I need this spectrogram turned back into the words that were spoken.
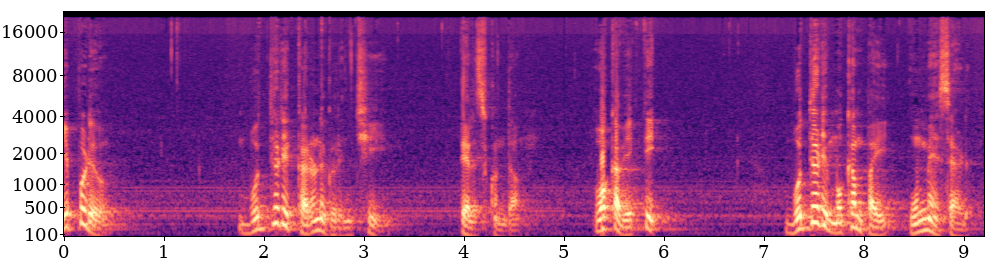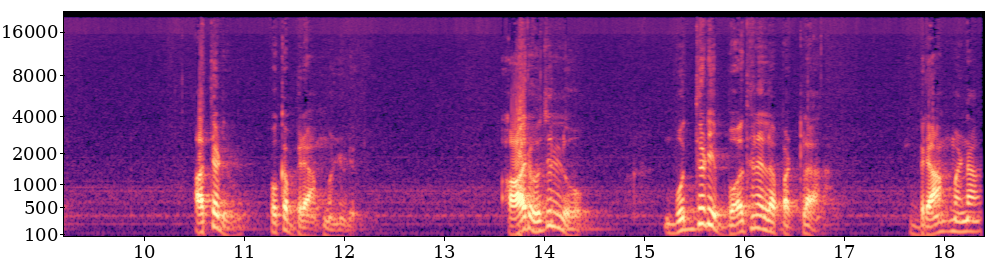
ఇప్పుడు బుద్ధుడి కరుణ గురించి తెలుసుకుందాం. ఒక వ్యక్తి బుద్ధుడి ముఖంపై ఉమ్మేశాడు. అతడు ఒక బ్రాహ్మణుడు. ఆ రోజుల్లో బుద్ధుడి బోధనల పట్ల బ్రాహ్మణ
